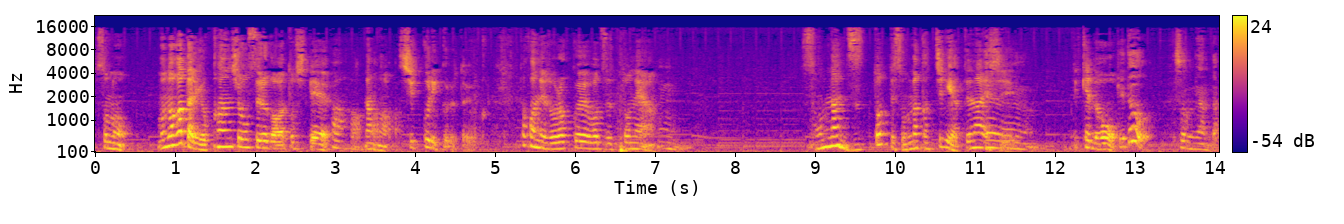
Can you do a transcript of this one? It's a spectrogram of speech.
その物語を鑑賞する側としてなんかしっくりくるというかだからねドラクエはずっとねうん。そんなんずっとってそんながっちりやってないし、うん。けどけどそのなんだ。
